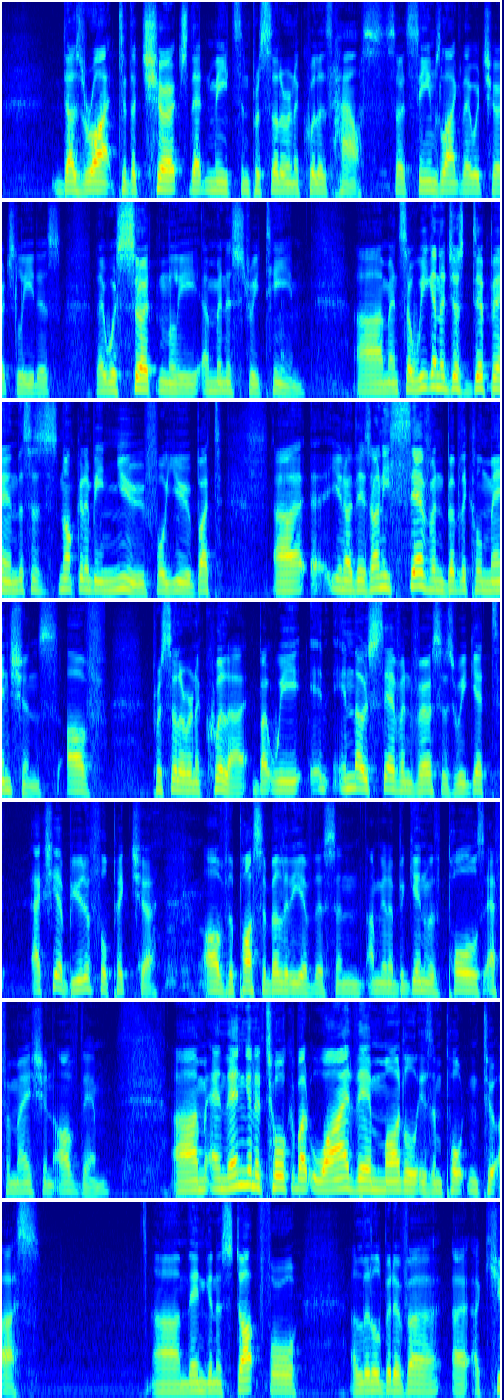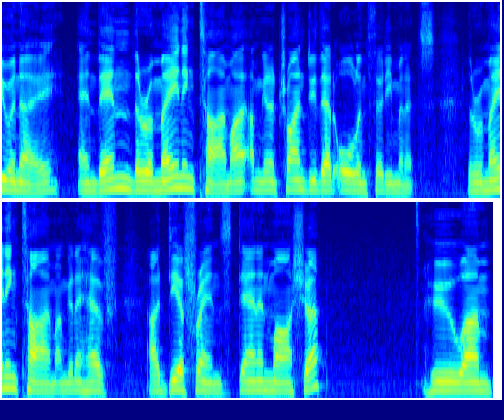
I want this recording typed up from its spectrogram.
does write to the church that meets in Priscilla and Aquila's house. So it seems like they were church leaders. They were certainly a ministry team. Um, and so we're going to just dip in. This is not going to be new for you, but uh, you know, there's only seven biblical mentions of Priscilla and Aquila, but we, in, in those seven verses, we get actually a beautiful picture of the possibility of this. And I'm going to begin with Paul's affirmation of them. Um, and then going to talk about why their model is important to us. Um, then going to stop for a little bit of a, a, a Q&A. And then the remaining time, I, am going to try and do that all in 30 minutes. The remaining time, I'm going to have our dear friends, Dan and Marsha, who um,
